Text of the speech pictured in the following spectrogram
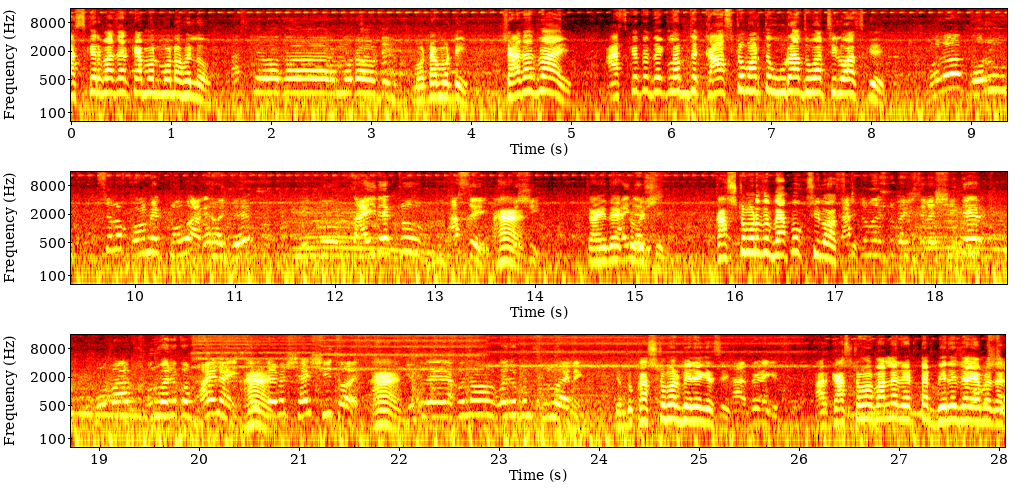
আজকের বাজার কেমন মনে হলো? আজকের বাজার মোটামুটি। মোটামুটি। শাহাদ ভাই আজকে তো দেখলাম যে কাস্টমার তো উড়া ধোয়া ছিল আজকে। হলো গরু ছিল কম একটু আগের হইতে কিন্তু চাহিদা একটু আছে হ্যাঁ। বেশি। চাহিদা একটু বেশি। কাস্টমার তো ব্যাপক ছিল আজকে। কাস্টমার একটু বেশি ছিল। শীতের প্রভাব শুরু এরকম হয় নাই। হ্যাঁ। সেই শীত হয়। হ্যাঁ। কিন্তু এখনও ওইরকম শুরু হয় নাই। কিন্তু কাস্টমার বেড়ে গেছে। হ্যাঁ বেড়ে গেছে। আর কাস্টমার বাড়লে রেটটা বেড়ে যায় আমরা জানি।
